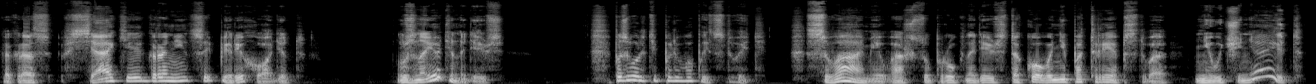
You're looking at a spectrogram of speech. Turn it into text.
как раз всякие границы переходит. Узнаете, надеюсь? Позвольте полюбопытствовать. С вами ваш супруг, надеюсь, такого непотребства не учиняет?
